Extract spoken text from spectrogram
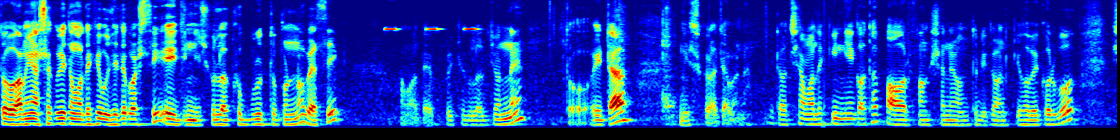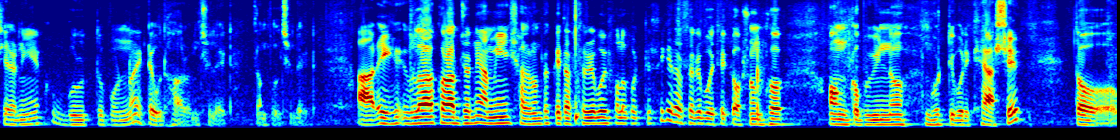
তো আমি আশা করি তোমাদেরকে বুঝতে পারছি এই জিনিসগুলো খুব গুরুত্বপূর্ণ বেসিক আমাদের পরীক্ষাগুলোর জন্যে। তো এটা মিস করা যাবে না। এটা হচ্ছে আমাদের কী নিয়ে কথা? পাওয়ার ফাংশনের অন্তরীকরণ কীভাবে করব? সেটা নিয়ে খুব গুরুত্বপূর্ণ একটা উদাহরণ ছিল এটা এক্সাম্পল ছিল এটা। আর এইগুলো করার জন্য আমি সাধারণত কেতাব স্যারের বই ফলো করতেছি। কেতাব স্যারের বই থেকে অসংখ্য অঙ্ক বিভিন্ন ভর্তি পরীক্ষায় আসে। তো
